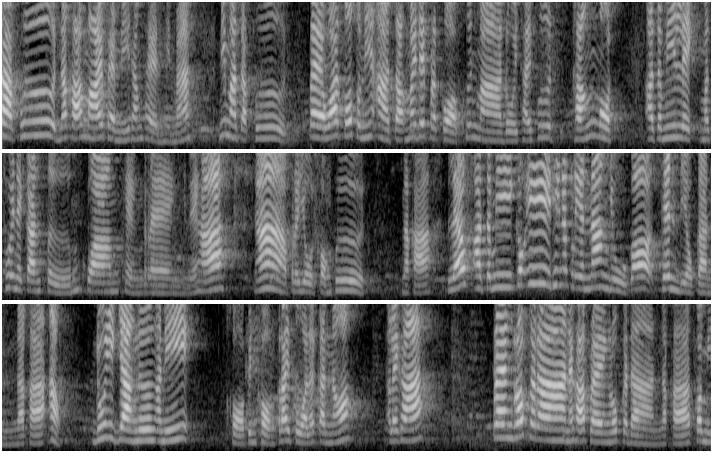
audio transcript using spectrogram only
จากพืชนะคะ ไม้แผ่นนี้ทั้งแผ่นเห็นไหมนี่มาจากพืช แต่ว่าโต๊ะตัวนี้อาจจะไม่ได้ประกอบขึ้นมาโดยใช้พืชทั้งหมด อาจจะมีเหล็กมาช่วยในการเสริมความแข็งแรงเห็นไหมคะอ่าประโยชน์ของพืชนะคะ แล้วอาจจะมีเก้าอี้ที่นักเรียนนั่งอยู่ก็เช่นเดียวกันนะคะอ้าวดูอีกอย่างหนึ่งอันนี้ขอเป็นของใกล้ตัวแล้วกันเนาะอะไรคะ แปรงลบกระดานนะคะ แปรงลบกระดานนะคะ ก็มี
